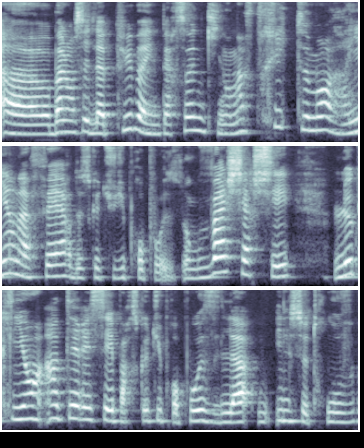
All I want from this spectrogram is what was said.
à balancer de la pub à une personne qui n'en a strictement rien à faire de ce que tu lui proposes. Donc va chercher le client intéressé par ce que tu proposes là où il se trouve,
